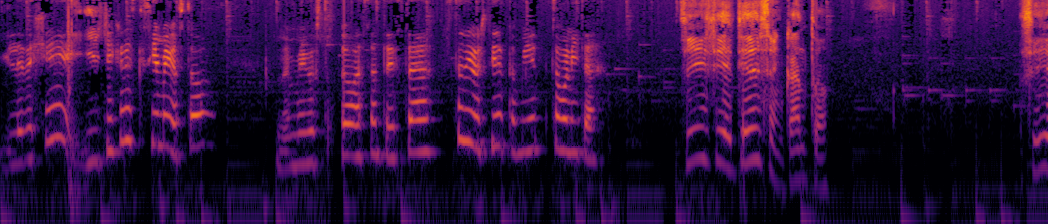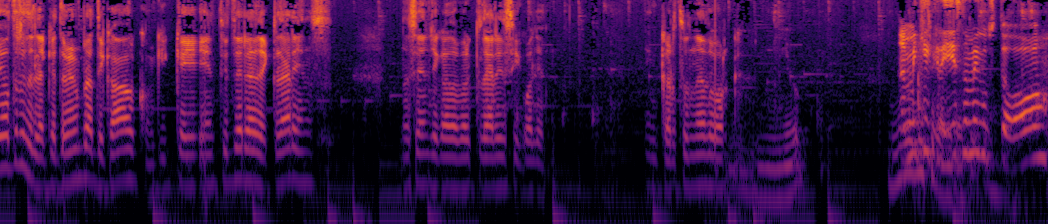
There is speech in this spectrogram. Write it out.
y le dejé. ¿Y qué crees que sí me gustó? Me, me gustó bastante. Está, está divertida también, está bonita. Sí, sí, tiene su encanto. Sí, otra de la que también platicaba con Kike en Twitter era de Clarence. No se han llegado a ver Clarence igual en, en Cartoon Network. Nope. A mí, No, ¿qué no crees? No me gustó.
